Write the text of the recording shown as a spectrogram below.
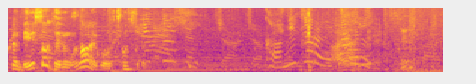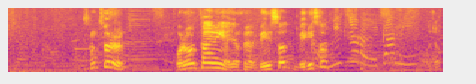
그냥 내일 써도 되는구나, 이거 상수를. 거미줄 아예 안 되네 상수를 어려운 타이밍이 아니라 그냥 미리 써, 미리 써. 거미줄 올가미 뭐죠?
